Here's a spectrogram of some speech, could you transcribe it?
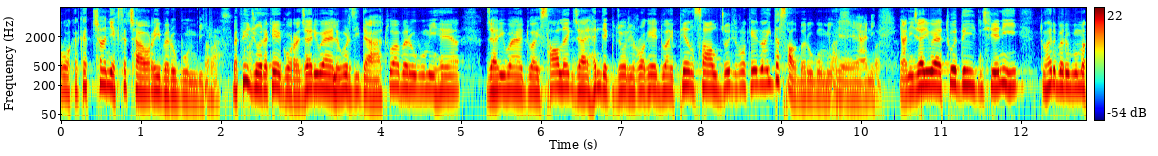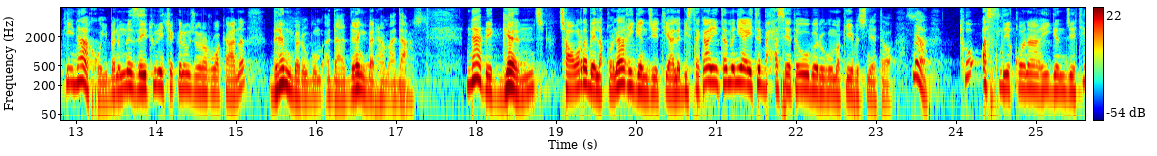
ڕوەکەکەت چان یەکسەر چاوەڕێی بەروبووم بی. ڕاست. بەپێی جۆرەکەی گۆڕێ جاری وایە لە وەرزی داهاتووا بەروبوومی هەیە، جاری وایە دوای ساڵێک جا هەندێک جۆری ڕوەک هەیە دوای پێنج ساڵ جۆری ڕوەک هەیە دوای دە ساڵ بەروبوومی هەیە ڕاست یانی ڕاست. یانی جاری وایە تۆ دەینچێنی تۆ هەر بەروبوومەکەی ناخۆی بە نمونە زەیتون یەکێکە لەو جۆرە ڕوەکانە درەنگ بەروبووم ئەدا درەنگ بەرهەم ئەدا. ڕاست. نابێ گەنج چاوەڕێ بێ لە قۆناغی گەنجێتیا لە بیستەکانی تەمەنیا ئیتر بحەسێتەوەو بەروبوومەکەی بچنێتەوە. نا، تۆ ئەسڵی قۆناغی گەنجێتی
